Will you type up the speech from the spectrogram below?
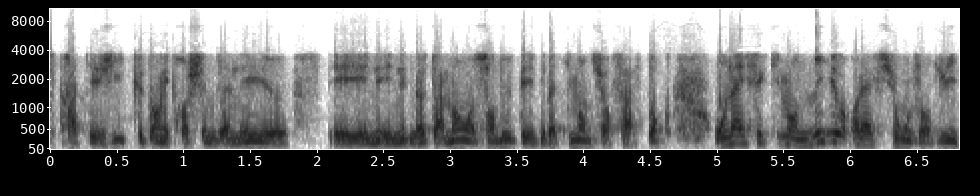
stratégique dans les prochaines années, et, notamment sans doute des, bâtiments de surface. Donc on a effectivement de meilleures relations aujourd'hui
